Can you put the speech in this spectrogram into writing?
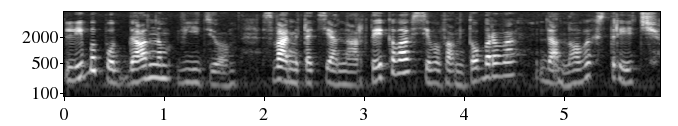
либо под данным видео. С вами Татьяна Артыкова. Всего вам доброго. До новых встреч!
